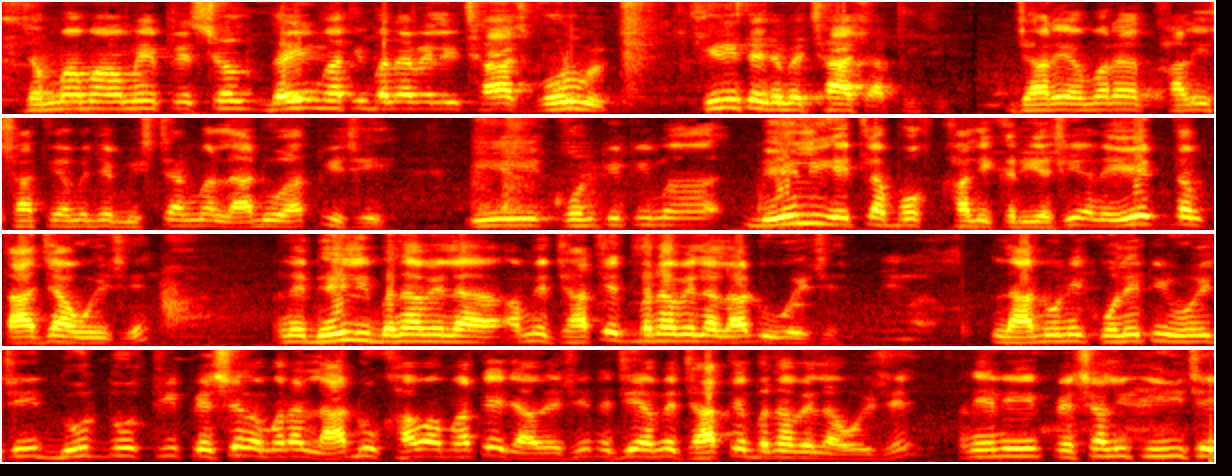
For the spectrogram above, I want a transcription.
જમવામાં અમે સ્પેશિયલ દહીંમાંથી બનાવેલી છાશ ઘોળવું એ રીતે જ અમે છાશ આપી છે. જ્યારે અમારા થાળી સાથે અમે જે મિષ્ટાનમાં લાડુ આપીએ છીએ એ ક્વોન્ટિટીમાં ડેલી એટલા બોક્સ ખાલી કરીએ છીએ અને એકદમ તાજા હોય છે. અને ડેલી બનાવેલા, અમે જાતે જ બનાવેલા લાડુ હોય છે. લાડુની ક્વોલિટી હોય છે દૂર દૂરથી સ્પેશિયલ અમારા લાડુ ખાવા માટે જ આવે છે અને જે અમે જાતે બનાવેલા હોય છે. અને એની સ્પેશિયાલિટી એ છે,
